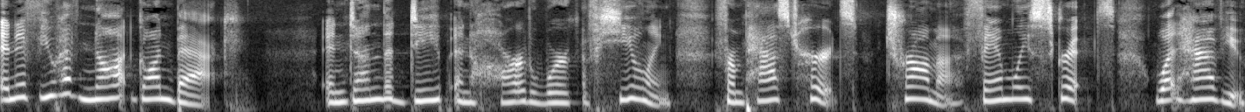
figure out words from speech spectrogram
And if you have not gone back and done the deep and hard work of healing from past hurts, trauma, family scripts, what have you,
